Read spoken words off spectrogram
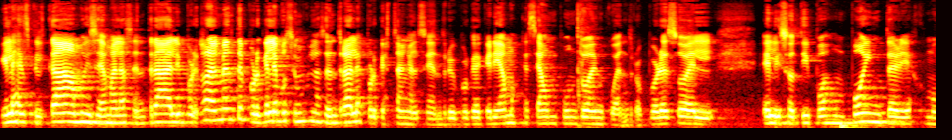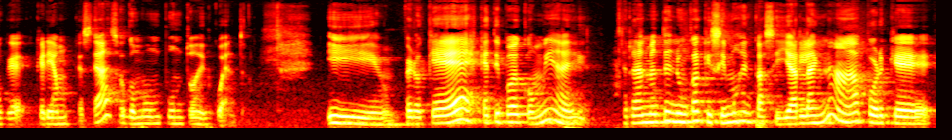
y les explicamos y se llama la central y realmente por qué le pusimos las centrales porque está en el centro y porque queríamos que sea un punto de encuentro por eso el, el isotipo es un pointer y es como que queríamos que sea eso, como un punto de encuentro. Y, pero ¿qué es? ¿Qué tipo de comida? Y realmente nunca quisimos encasillarla en nada porque,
